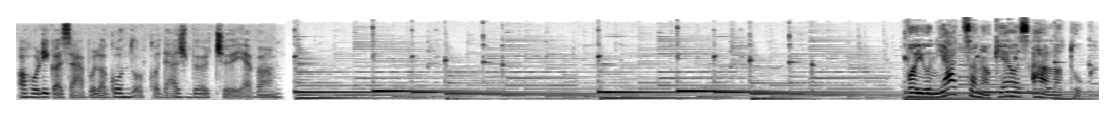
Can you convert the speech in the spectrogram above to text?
ahol igazából a gondolkodás bölcsője van. Vajon játszanak-e az állatok?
